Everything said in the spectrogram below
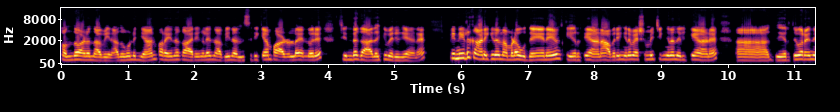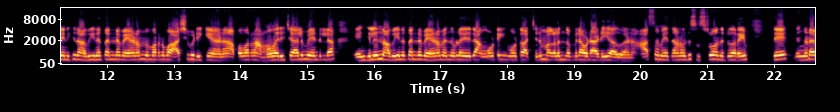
സ്വന്തമാണ് നവീൻ. അതുകൊണ്ട് ഞാൻ പറയുന്ന കാര്യങ്ങളെ നവീൻ അനുസരിക്കാൻ പാടുള്ളൂ എന്നൊരു ചിന്ത ഗാഥയ്ക്ക് വരികയാണ്. പിന്നീട് കാണിക്കുന്നത് നമ്മുടെ ഉദയനെയും കീർത്തിയാണ്. അവരിങ്ങനെ വിഷമിച്ച് ഇങ്ങനെ നിൽക്കുകയാണ്. കീർത്തി പറയുന്നത് എനിക്ക് നവീനെ തന്നെ വേണം എന്ന് പറഞ്ഞ് വാശി പിടിക്കുകയാണ്. അപ്പൊ പറഞ്ഞ അമ്മ മരിച്ചാലും വേണ്ടില്ല. എങ്കിലും നവീനെ തന്നെ വേണം എന്നുള്ള ഇതിൽ അങ്ങോട്ടും ഇങ്ങോട്ടും അച്ഛനും മകളും തമ്മിൽ അവിടെ അടിയാവുകയാണ്. ആ സമയത്താണ് ഒരു സിസ്റ്റർ വന്നിട്ട് പറയും ദേ നിങ്ങളുടെ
